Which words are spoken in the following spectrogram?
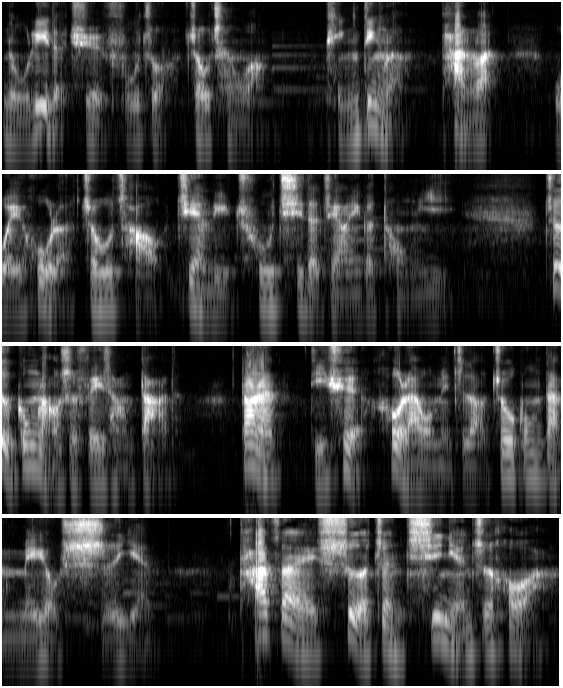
努力地去辅佐周成王，平定了叛乱，维护了周朝建立初期的这样一个统一。这个功劳是非常大的。当然，的确，后来我们也知道，周公旦没有食言。他在摄政七年之后啊，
